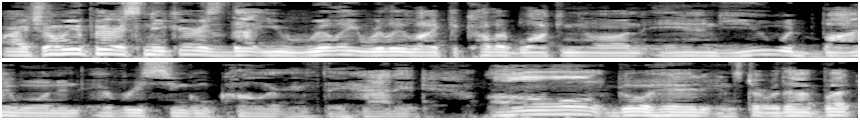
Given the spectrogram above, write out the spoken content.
All right, show me a pair of sneakers that you really, really like the color blocking on and you would buy one in every single color if they had it. I'll go ahead and start with that. But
